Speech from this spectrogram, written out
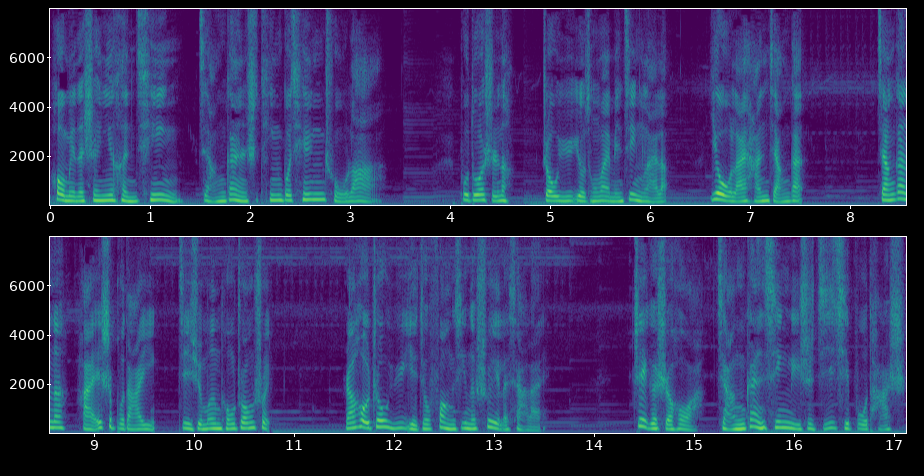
后面的声音很轻，蒋干是听不清楚了。不多时呢，周瑜又从外面进来了，又来喊蒋干。蒋干呢，还是不答应，继续蒙头装睡。然后周瑜也就放心的睡了下来。这个时候啊，蒋干心里是极其不踏实，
